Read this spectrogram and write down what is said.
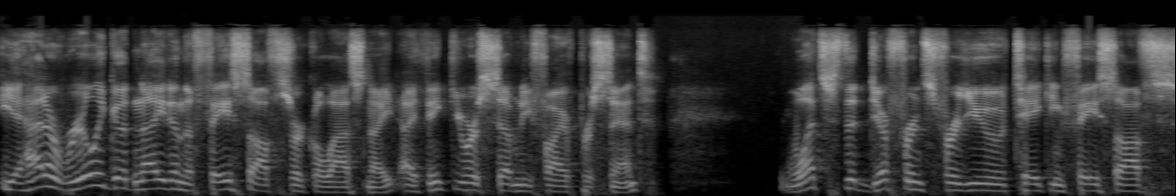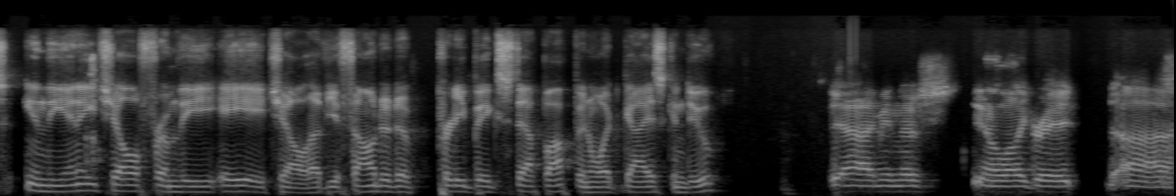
You had a really good night in the face-off circle last night. I think you were seventy-five percent. What's the difference for you taking face-offs in the NHL from the AHL? Have you found it a pretty big step up in what guys can do? Yeah, I mean, there's you know a lot of great uh,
